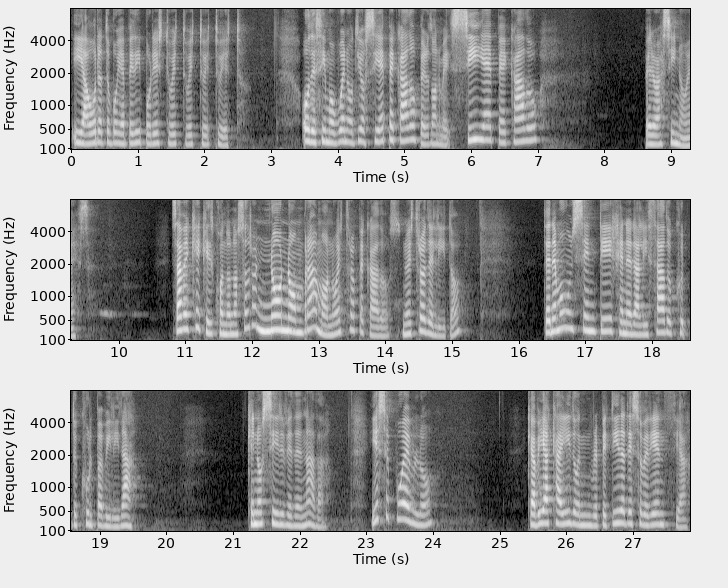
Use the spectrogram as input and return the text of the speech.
y ahora te voy a pedir por esto, esto, esto, esto y esto. O decimos, bueno Dios, si he pecado, perdóneme. Sí he pecado, pero así no es. ¿Sabes qué? Que cuando nosotros no nombramos nuestros pecados, nuestros delitos, tenemos un sentir generalizado de culpabilidad que no sirve de nada. Y ese pueblo que había caído en repetida desobediencia,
